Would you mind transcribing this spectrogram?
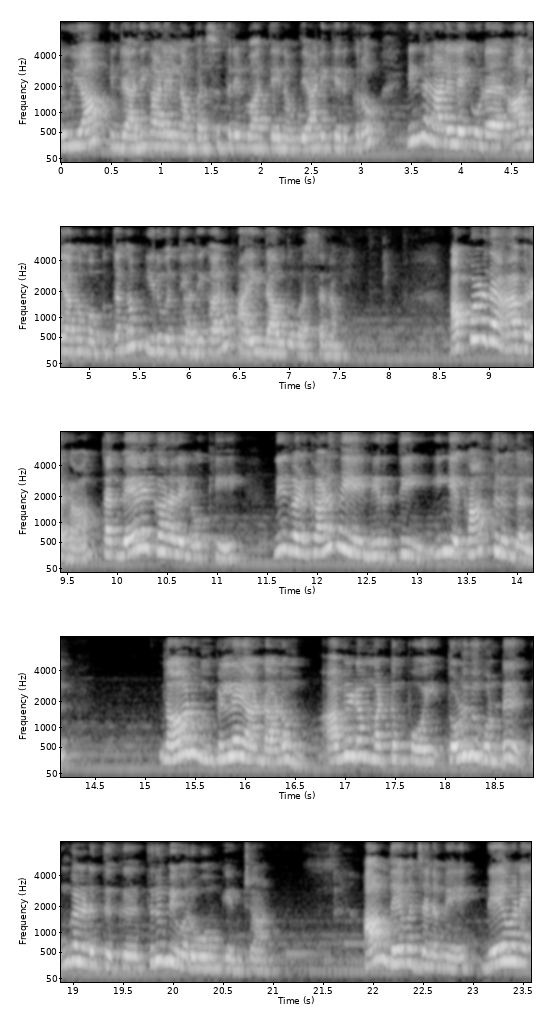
லூயா இன்று அதிகாலையில் நாம் பரிசுத்தரின் வார்த்தையை நாம் தியானிக்க இருக்கிறோம். இந்த நாளிலே கூட ஆதியாகம புத்தகம் இருபத்தி அதிகாரம் ஐந்தாவது வசனம். அப்பொழுது ஆபிரகாம் தன் வேலைக்காரரை நோக்கி நீங்கள் கழுதையை நிறுத்தி இங்கே காத்திருங்கள். நானும் பிள்ளையாண்டானும் அவ்விடம் மட்டும் போய் தொழுது கொண்டு உங்களிடத்துக்கு திரும்பி வருவோம் என்றான். ஆம் தேவ ஜனமே தேவனை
